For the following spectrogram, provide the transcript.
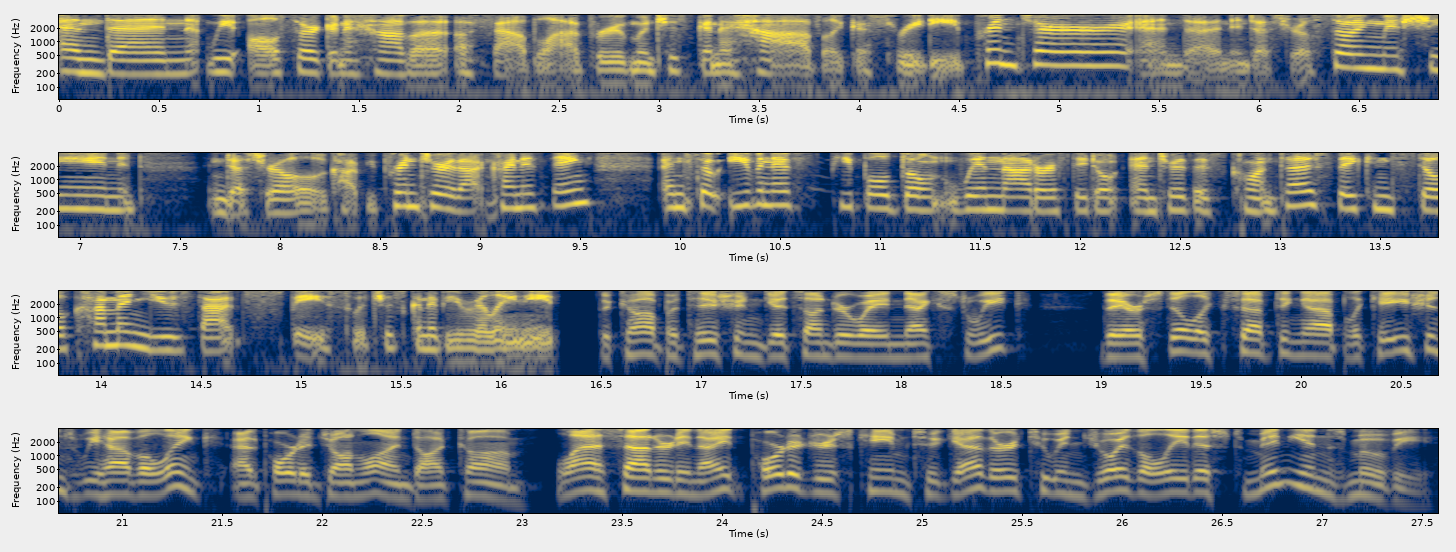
And then we also are going to have a, a, fab lab room, which is going to have like a 3D printer and an industrial sewing machine, industrial copy printer, that kind of thing. And so even if people don't win that or if they don't enter this contest, they can still come and use that space, which is going to be really neat. The competition gets underway next week. They are still accepting applications. We have a link at portageonline.com. Last Saturday night, Portagers came together to enjoy the latest Minions movie,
